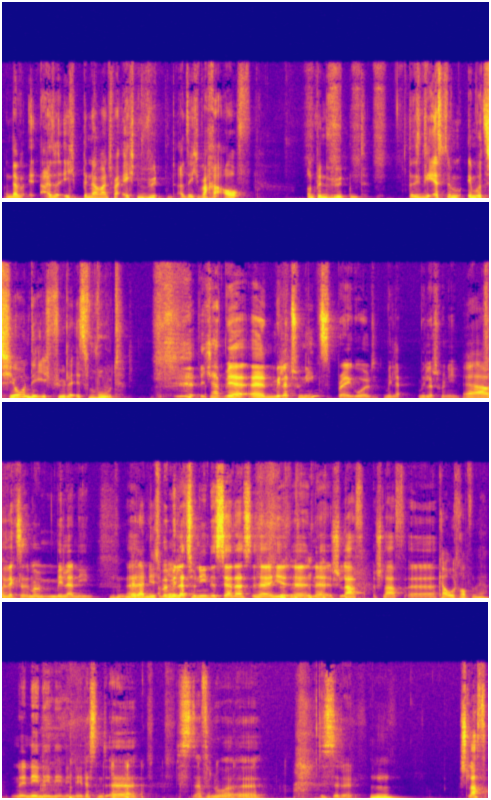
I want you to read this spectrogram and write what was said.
Und da, also ich bin da manchmal echt wütend. Also ich wache auf und bin wütend. Die erste Emotion, die ich fühle, ist Wut. Ich habe mir äh, Melatonin-Spray geholt. Mela Melatonin. Ja. Ich verwechsel immer mit Melanin. Melanie-Spray. aber Melatonin ist ja das äh, hier, äh, ne, Schlaf, Schlaf, äh, K.O.-Tropfen, ja. Nee, nee, nee, nee, nee. Das sind, äh, das sind einfach nur, äh, was ist das denn? Schlaf,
